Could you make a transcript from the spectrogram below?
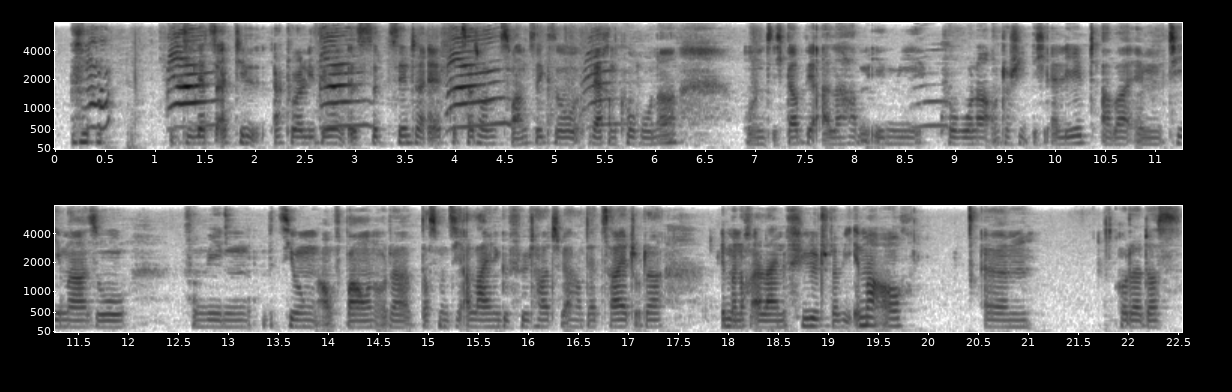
die letzte Aktualisierung ist 17.11.2020, so während Corona. Und ich glaube, wir alle haben irgendwie Corona unterschiedlich erlebt, aber im Thema so von wegen Beziehungen aufbauen oder dass man sich alleine gefühlt hat während der Zeit oder immer noch alleine fühlt oder wie immer auch, ähm, oder dass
